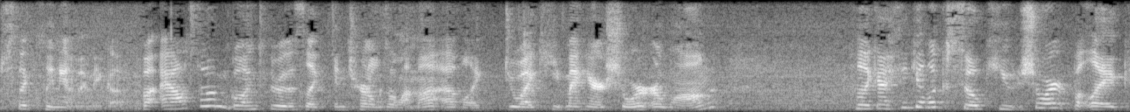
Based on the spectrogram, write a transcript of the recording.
Just like cleaning up my makeup. But I also am going through this like internal dilemma of like, do I keep my hair short or long? Like I think it looks so cute short, but like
